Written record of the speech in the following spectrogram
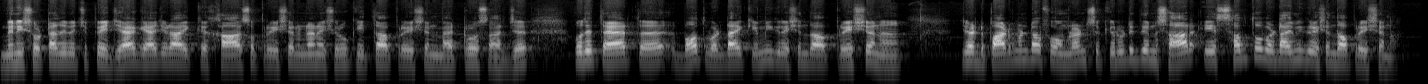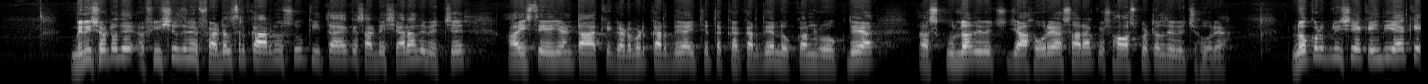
ਮਿਨੀਸੋਟਾ ਦੇ ਵਿੱਚ ਭੇਜਿਆ ਗਿਆ, ਜਿਹੜਾ ਇੱਕ ਖਾਸ ਆਪਰੇਸ਼ਨ ਇਹਨਾਂ ਨੇ ਸ਼ੁਰੂ ਕੀਤਾ ਆਪਰੇਸ਼ਨ ਮੈਟਰੋ ਸਰਜ। ਉਹਦੇ ਤਹਿਤ ਬਹੁਤ ਵੱਡਾ ਇੱਕ ਇਮੀਗ੍ਰੇਸ਼ਨ ਦਾ ਆਪਰੇਸ਼ਨ ਜਿਹੜਾ ਡਿਪਾਰਟਮੈਂਟ ਆਫ ਹੋਮਲੈਂਡ ਸਿਕਿਉਰਿਟੀ ਦੇ ਅਨੁਸਾਰ ਇਹ ਸਭ ਤੋਂ ਵੱਡਾ ਇਮੀਗ੍ਰੇਸ਼ਨ ਦਾ ਆਪਰੇਸ਼ਨ ਆ। ਮਿਨੀਸੋਟਾ ਦੇ ਅਫੀਸ਼ੀਅਲਸ ਨੇ ਫੈਡਰਲ ਸਰਕਾਰ ਨੂੰ ਸੂ ਕੀਤਾ ਹੈ ਕਿ ਸਾਡੇ ਸ਼ਹਿਰਾਂ ਦੇ ਵਿੱਚ ਆਈਸ 'ਤੇ ਏਜੰਟ ਆ ਕੇ ਗੜਬੜ ਕਰਦੇ ਆ, ਇੱਥੇ ਧੱਕਾ ਕਰਦੇ ਆ, ਲੋਕਾਂ ਨੂੰ ਰੋਕਦੇ ਆ ਸਕੂਲਾਂ ਦੇ ਵਿੱਚ ਜਾ ਹੋ ਰਿਹਾ ਸਾਰਾ ਕੁਝ ਹਸਪੀਟਲ ਦੇ ਵਿੱਚ ਹੋ ਰਿਹਾ। ਲੋਕਲ ਪੁਲਿਸ ਇਹ ਕਹਿੰਦੀ ਹੈ ਕਿ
